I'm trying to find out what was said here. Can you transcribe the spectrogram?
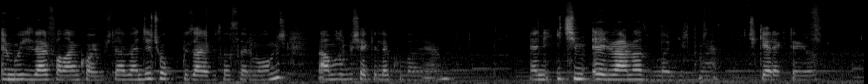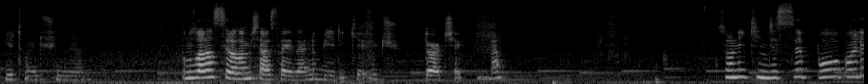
emojiler falan koymuşlar. Bence çok güzel bir tasarım olmuş. Ben bunu bu şekilde kullanıyorum. Yani içim el vermez bunları yırtmaya. Hiç gerek de yok. Yırtmayı düşünmüyorum. Bunu zaten sıralamışlar sayılarını. 1, 2, 3, 4 şeklinde. Sonra ikincisi bu böyle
